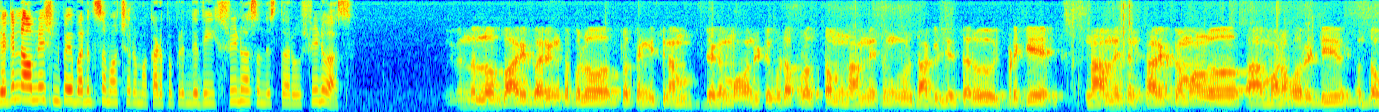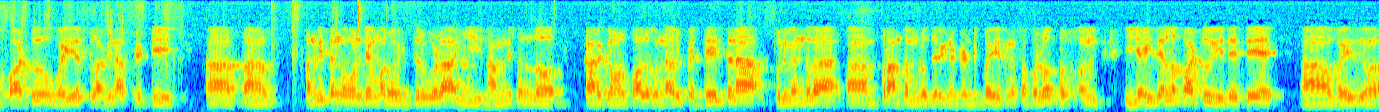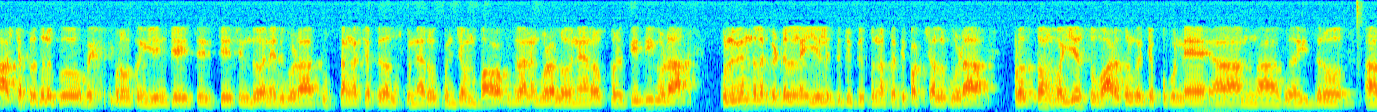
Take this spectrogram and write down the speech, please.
జగన్ నామినేషన్ పై మరింత సమాచారం మా కడప ప్రతినిధి శ్రీనివాస్ అందిస్తారు. శ్రీనివాస్. పులివెందుల్లో భారీ బహిరంగ సభలో ప్రసంగించిన జగన్మోహన్ రెడ్డి కూడా ప్రస్తుతం నామినేషన్ కూడా దాఖలు చేశారు. ఇప్పటికే నామినేషన్ కార్యక్రమంలో ఆ, మనోహర్ రెడ్డితో పాటు వైఎస్ అవినాష్ రెడ్డి తాను సన్నిహితంగా ఉంటే మరో ఇద్దరు కూడా ఈ నామినేషన్లో కార్యక్రమంలో పాల్గొన్నారు. పెద్ద ఎత్తున పులివెందుల ప్రాంతంలో జరిగినటువంటి బహిరంగ సభలో ప్రభుత్వం ఈ ఐదేళ్ళ పాటు ఏదైతే రాష్ట్ర ప్రజలకు వైఎస్ ప్రభుత్వం ఏం చేసి చేసిందో అనేది కూడా క్లుప్తంగా చెప్పదలుచుకున్నారు. కొంచెం భావోద్వేగానికి కూడా లోనారు ప్రతిదీ కూడా పులివెందుల బిడ్డల్ని ఏలెత్తి చూపిస్తున్న ప్రతిపక్షాలు కూడా ప్రస్తుతం వైఎస్ వారసులుగా చెప్పుకునే ఇద్దరు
